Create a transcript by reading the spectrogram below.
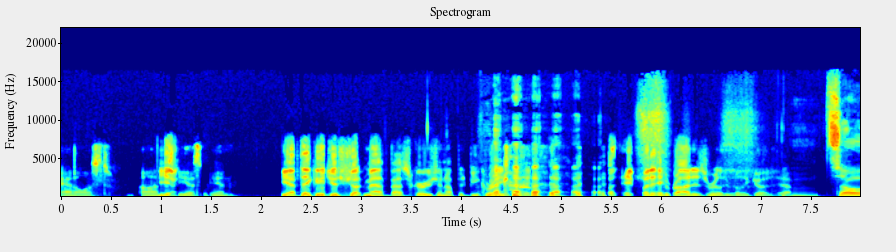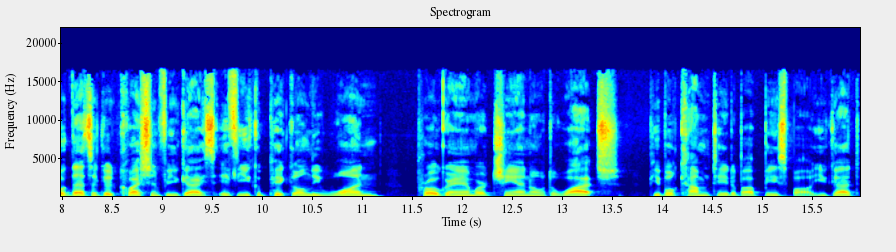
analyst on Yeah. ESPN. Yeah, if they could just shut Matt Vasgersian up, it'd be great. but but, but A Rod is really really good. Yeah. So that's a good question for you guys. If you could pick only one program or channel to watch people commentate about baseball, you got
